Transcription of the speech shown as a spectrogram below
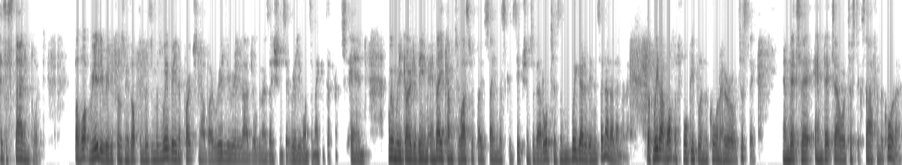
as a starting point. But what really, really fills me with optimism is we're being approached now by really, really large organizations that really want to make a difference. And when we go to them and they come to us with those same misconceptions about autism, we go to them and say, no, no, no, no, no. Look, we don't want the four people in the corner who are autistic. And that's that, and that's our autistic staff in the corner.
